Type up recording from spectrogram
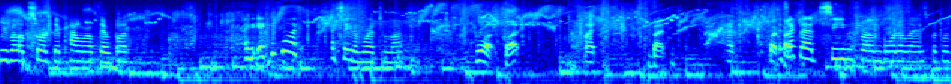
We will absorb the power of their butt. I, I feel like I say the word too much, What? Butt? but Butt. Butt, it's butt. like that scene from Borderlands, but with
